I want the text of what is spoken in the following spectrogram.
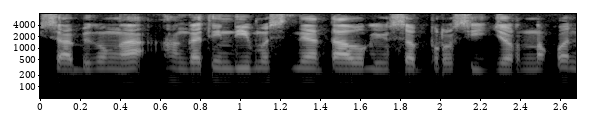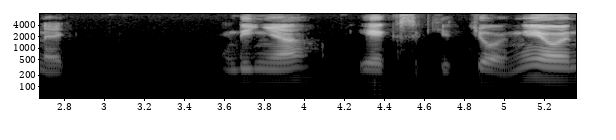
sabi ko nga, hanggat hindi mo sinatawag yung sub-procedure na connect, hindi niya i-execute yun. Ngayon,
